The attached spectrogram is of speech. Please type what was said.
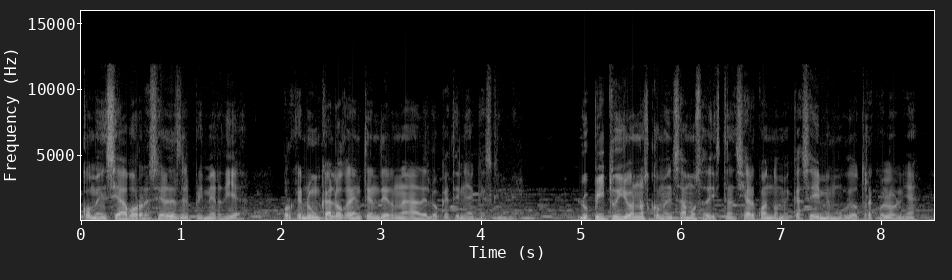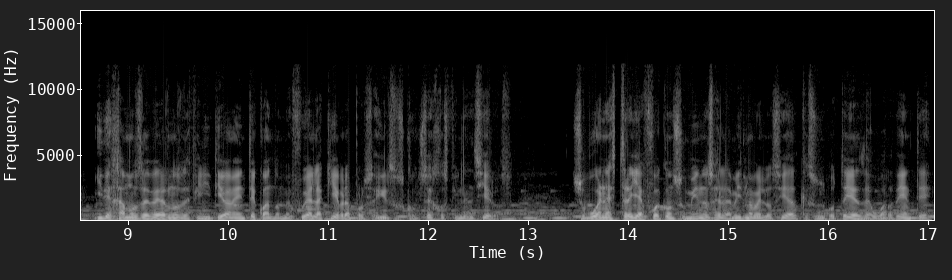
comencé a aborrecer desde el primer día, porque nunca logré entender nada de lo que tenía que escribir. Lupito y yo nos comenzamos a distanciar cuando me casé y me mudé a otra colonia, y dejamos de vernos definitivamente cuando me fui a la quiebra por seguir sus consejos financieros. Su buena estrella fue consumiéndose a la misma velocidad que sus botellas de aguardiente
